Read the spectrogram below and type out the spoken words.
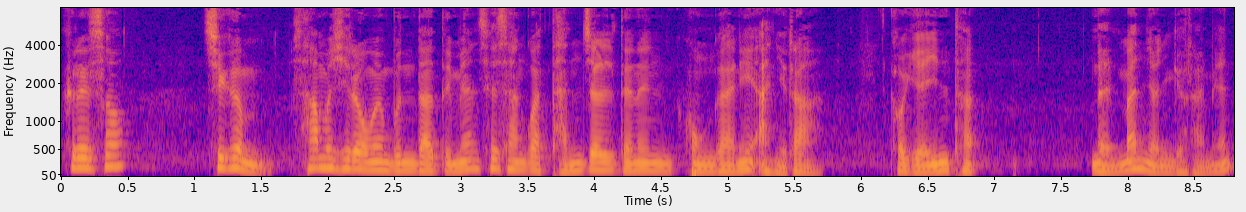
그래서 지금 사무실에 오면 문 닫으면 세상과 단절되는 공간이 아니라 거기에 인터넷만 연결하면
